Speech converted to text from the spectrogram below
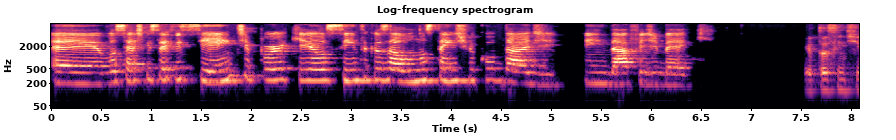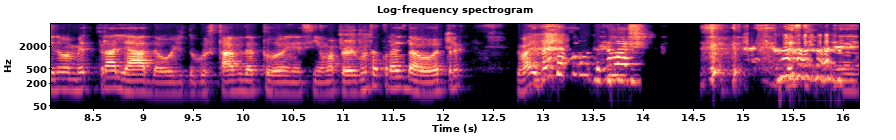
é, você acha que isso é eficiente, porque eu sinto que os alunos têm dificuldade em dar feedback. Eu estou sentindo uma metralhada hoje do Gustavo e da Tuane, assim, uma pergunta atrás da outra. Vai, vai, relaxa. Assim, é,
